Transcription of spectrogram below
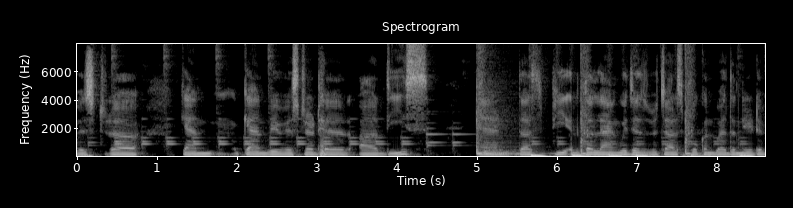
visited uh, can can be visited here are these, and the the languages which are spoken by the native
